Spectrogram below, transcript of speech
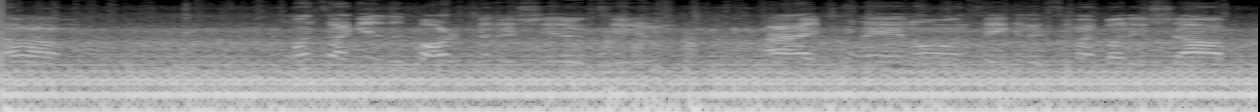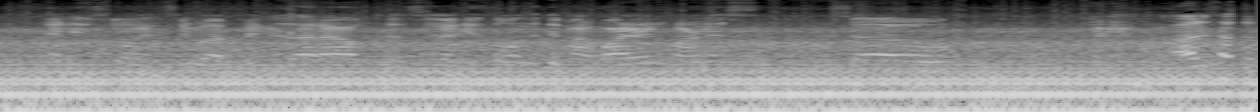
um, once I get the car finished, you know, tuned, I plan on taking it to my buddy's shop, and he's going to uh, figure that out because you know he's the one that did my wiring harness. So I just have to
